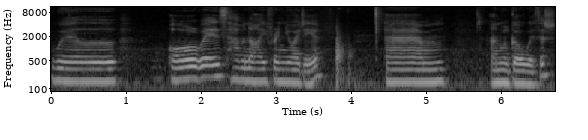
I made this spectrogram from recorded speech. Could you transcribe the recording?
will always have an eye for a new idea, um, and will go with it.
